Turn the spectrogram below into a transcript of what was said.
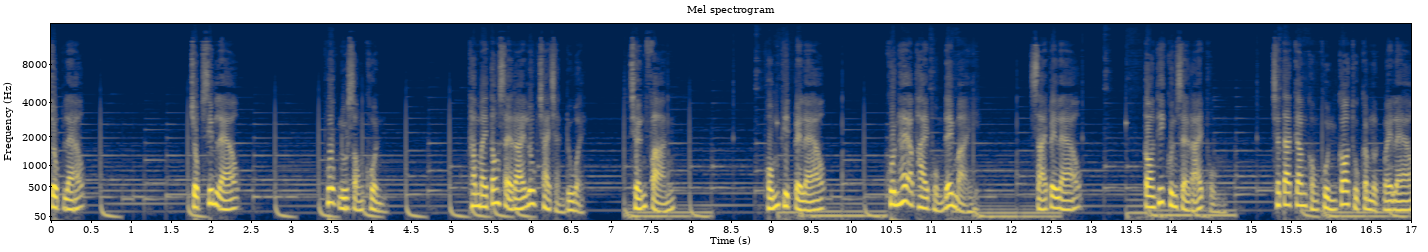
จบแล้ว จบสิ้นแล้ว พวกหนูสองคนทำไมต้องใส่ร้ายลูกชายฉันด้วย เฉินฝาน ผมผิดไปแล้ว คุณให้อภัยผมได้ไหม สายไปแล้ว ตอนที่คุณใส่ร้ายผม ชะตากรรมของคุณก็ถูกกำหนดไว้แล้ว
